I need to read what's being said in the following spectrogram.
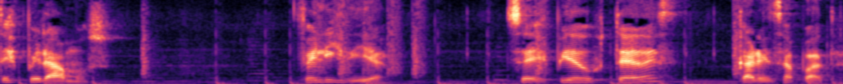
Te esperamos. Feliz día. Se despide de ustedes Karen Zapata.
